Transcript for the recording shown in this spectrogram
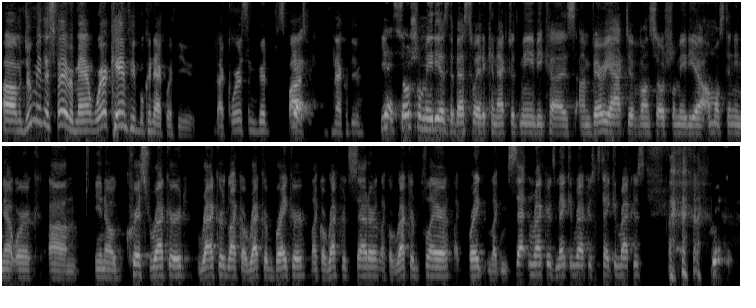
um, do me this favor, man. Where can people connect with you? Like, where's some good spots yeah. to connect with you? Yeah, social media is the best way to connect with me because I'm very active on social media, almost any network. Um, you know, Chris Record, record like a record breaker, like a record setter, like a record player, like break, like setting records, making records, taking records. Chris,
